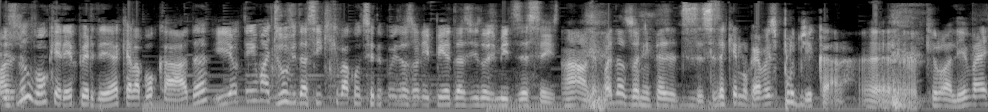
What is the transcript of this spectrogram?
Eles não vão querer perder aquela bocada. E eu tenho uma dúvida assim: o que que vai acontecer depois das Olimpíadas de 2016? Não, depois das Olimpíadas de 16, aquele lugar vai explodir, cara. É, aquilo ali vai.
